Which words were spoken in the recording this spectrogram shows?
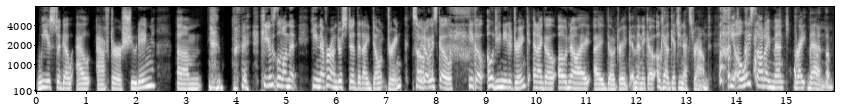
we used to go out after shooting um he was the one that he never understood that I don't drink. So he'd always go, he'd go, Oh, do you need a drink? And I go, Oh no, I, I don't drink. And then he'd go, Okay, I'll get you next round. He always thought I meant right then.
